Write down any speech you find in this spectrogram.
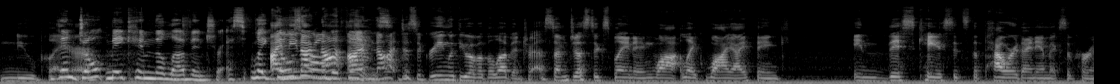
new player. Then don't make him the love interest. Like I mean, I'm not. I'm not disagreeing with you about the love interest. I'm just explaining why, like, why I think in this case it's the power dynamics of her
